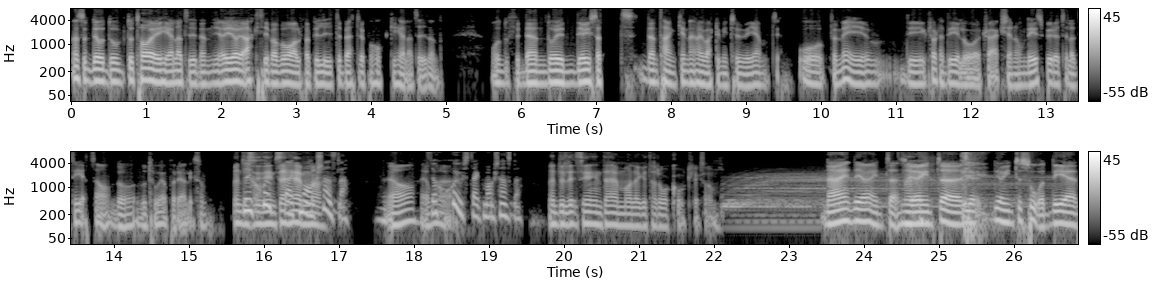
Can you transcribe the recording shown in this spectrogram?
Alltså då, då, då tar jag hela tiden, jag gör aktiva val för att bli lite bättre på hockey hela tiden. Och för den, då är, det är just att den tanken har ju varit i mitt huvud jämt. Och för mig, det är klart att det är law attraction. Om det är spiritualitet, ja, då, då tror jag på det. Liksom. Men Du du, ser sjukt inte stark hemma, magkänsla. Ja, jag Du har sjukt stark magkänsla. men du ser inte hemma och lägger tarotkort liksom? Nej, det gör jag inte. Så Nej. jag är inte, jag, jag är inte så. Det,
